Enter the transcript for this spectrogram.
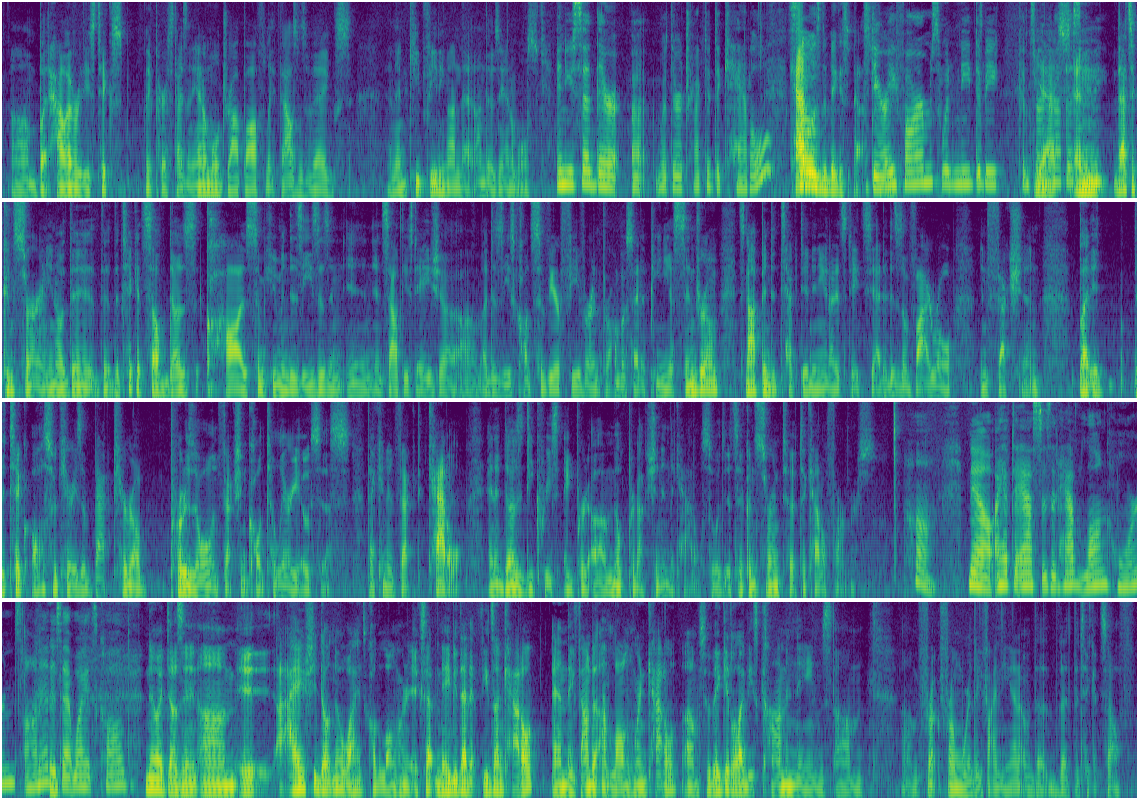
um, but however these ticks they parasitize an animal drop off lay thousands of eggs and then keep feeding on that on those animals. And you said they're uh, what they're attracted to cattle. Cattle so is the biggest pest. Dairy farms would need to be concerned yes, about this. and maybe? that's a concern. You know, the, the, the tick itself does cause some human diseases in in, in Southeast Asia. Um, a disease called severe fever and thrombocytopenia syndrome. It's not been detected in the United States yet. It is a viral infection, but it the tick also carries a bacterial protozoal infection called theileriosis that can infect cattle, and it does decrease egg pro- uh, milk production in the cattle. So it's a concern to, to cattle farmers. Huh. Now I have to ask: Does it have long horns on it? Is that why it's called? No, it doesn't. Um, it, I actually don't know why it's called longhorn, except maybe that it feeds on cattle, and they found it on longhorn cattle. Um, so they get a lot of these common names um, um from from where they find the the the, the tick itself.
